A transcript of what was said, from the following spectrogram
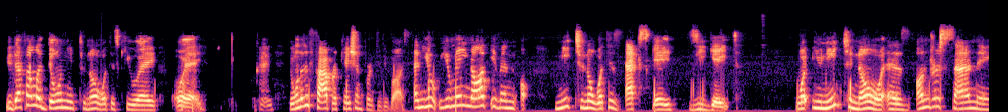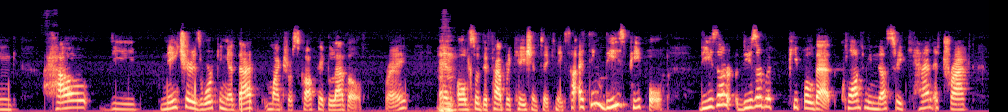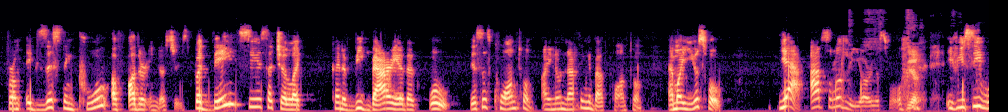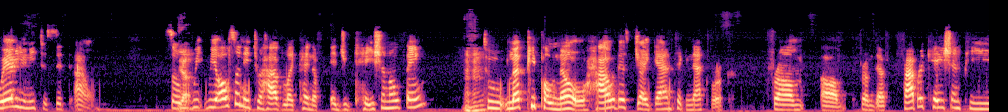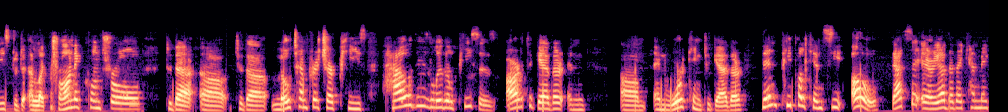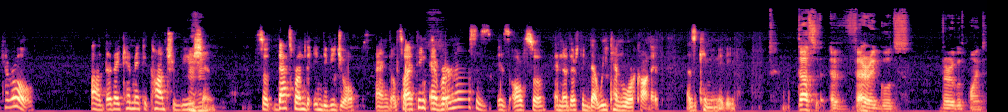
You definitely don't need to know what is QA OA. Okay. You want to do fabrication for the device. And you you may not even uh, need to know what is X gate, Z gate. What you need to know is understanding how the nature is working at that microscopic level, right? And mm-hmm. also the fabrication techniques. I think these people, these are these are the people that quantum industry can attract from existing pool of other industries. But they see such a like kind of big barrier that whoa, this is quantum. I know nothing about quantum. Am I useful? Yeah, absolutely, you're useful. Yeah. if you see where you need to sit down. So yeah. we, we also need to have like kind of educational thing mm-hmm. to let people know how this gigantic network from um, from the fabrication piece to the electronic control to the uh, to the low temperature piece how these little pieces are together and um, and working together then people can see oh that's the area that i can make a role uh, that i can make a contribution mm-hmm. So that's from the individual angle. So I think awareness is, is also another thing that we can work on it as a community. That's a very good, very good point.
